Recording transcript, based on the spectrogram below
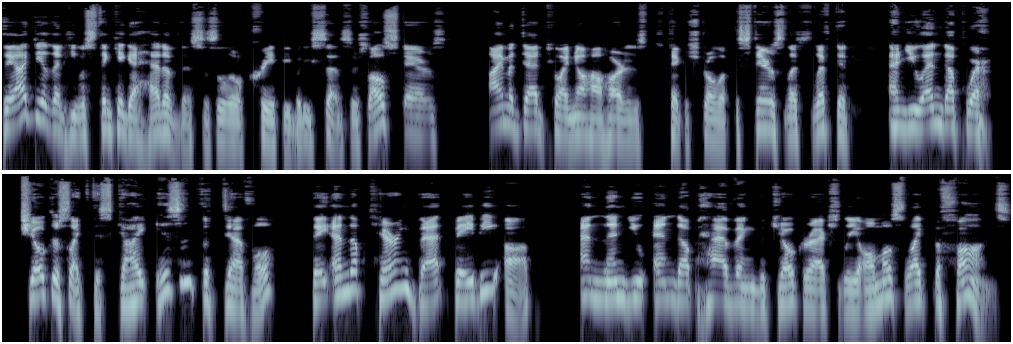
the idea that he was thinking ahead of this is a little creepy, but he says, "There's all stairs. I'm a dad too. I know how hard it is to take a stroll up the stairs. Let's lift it." And you end up where Joker's like, "This guy isn't the devil." They end up carrying that baby up, and then you end up having the Joker actually almost like the Fonz.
